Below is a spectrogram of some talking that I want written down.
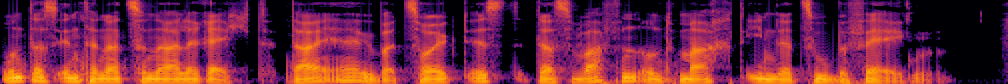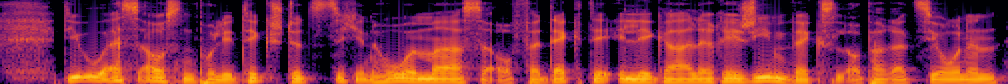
und das internationale Recht, da er überzeugt ist, dass Waffen und Macht ihn dazu befähigen. Die US-Außenpolitik stützt sich in hohem Maße auf verdeckte illegale Regimewechseloperationen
